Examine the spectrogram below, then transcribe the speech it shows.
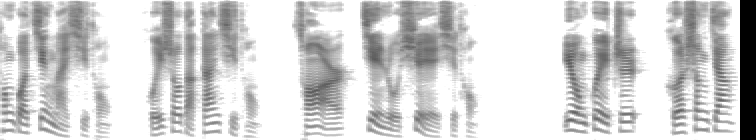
通过静脉系统回收到肝系统，从而进入血液系统。用桂枝和生姜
